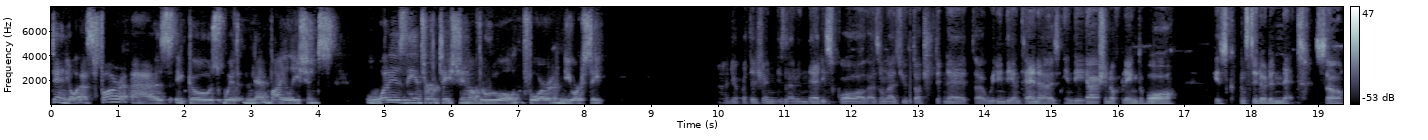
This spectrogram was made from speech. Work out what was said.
Daniel, as far as it goes with net violations, what is the interpretation of the rule for New York State? The interpretation is that a net is called as long as you touch the net uh, within the antennas in the action of playing the ball is considered a net. So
